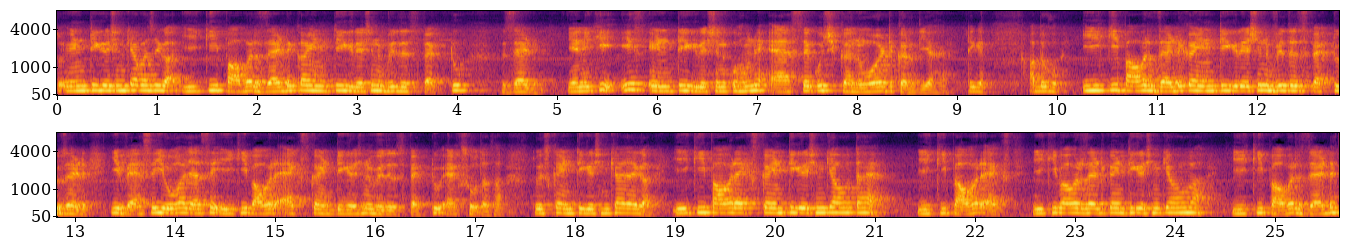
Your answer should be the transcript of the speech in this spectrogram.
तो इंटीग्रेशन क्या बचेगा? ई की पावर जेड का integration with respect to z यानी कि इस इंटीग्रेशन को हमने ऐसे कुछ कन्वर्ट कर दिया है, ठीक है? अब देखो e की पावर z का integration with respect to z. ये वैसे ही होगा जैसे e की पावर x का integration with respect to x होता था। तो इसका इंटीग्रेशन क्या आ जाएगा? E की पावर x का इंटीग्रेशन क्या होता है? E की पावर x. E की पावर z का इंटीग्रेशन क्या होगा? E की पावर z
